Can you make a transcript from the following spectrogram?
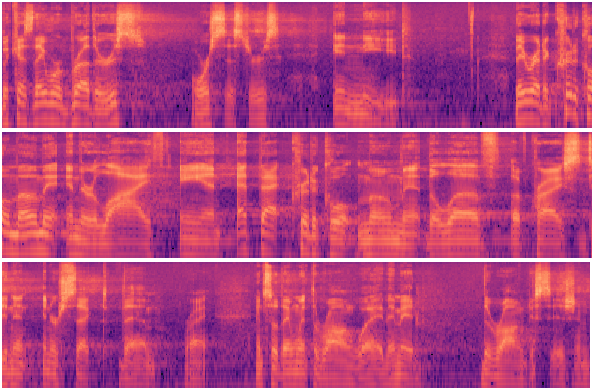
because they were brothers or sisters in need. They were at a critical moment in their life, and at that critical moment, the love of Christ didn't intersect them, right? And so they went the wrong way. They made the wrong decision.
